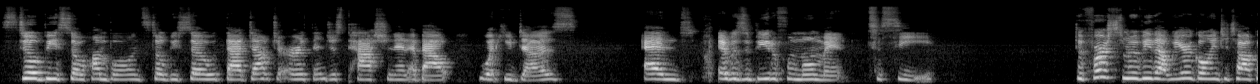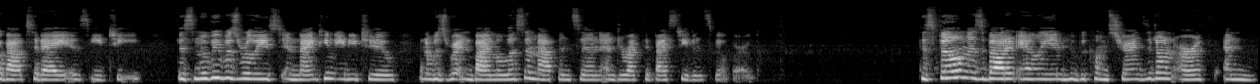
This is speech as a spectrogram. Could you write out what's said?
still be so humble and still be so that down to earth and just passionate about what he does. And it was a beautiful moment to see. The first movie that we are going to talk about today is E.T. This movie was released in 1982 and it was written by Melissa Mathison and directed by Steven Spielberg. This film is about an alien who becomes stranded on Earth and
